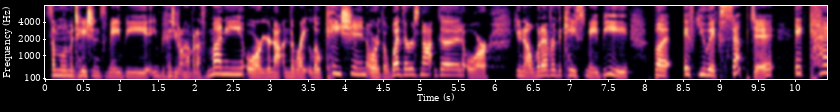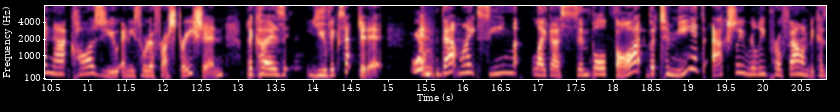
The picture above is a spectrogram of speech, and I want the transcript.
some limitations may be because you don't have enough money, or you're not in the right location, or the weather's not good, or, you know, whatever the case may be. But if you accept it, it cannot cause you any sort of frustration because you've accepted it. And that might seem like a simple thought, but to me, it's actually really profound because,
